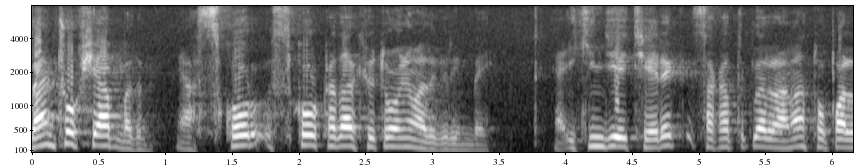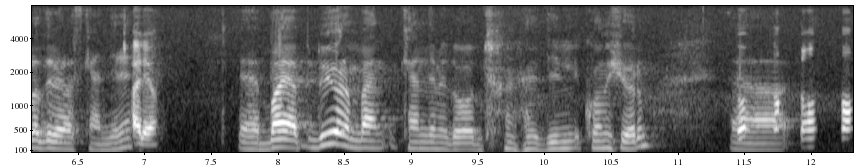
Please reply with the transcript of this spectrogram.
ben çok şey yapmadım. Ya skor skor kadar kötü oynamadı Green Bay. Yani ikinci çeyrek sakatlıklara rağmen toparladı biraz kendini. Alo. E, bayağı duyuyorum ben kendimi doğru konuşuyorum. Ee, Son, son, son,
